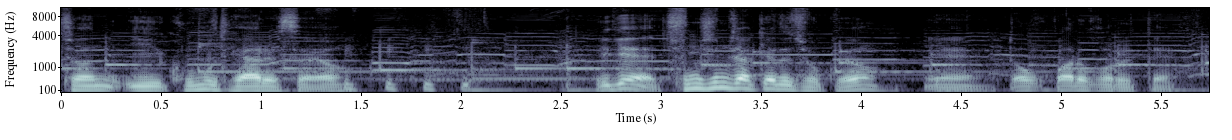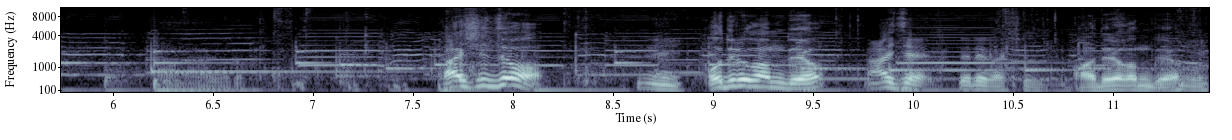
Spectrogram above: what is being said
전 이 고무 대야를 써요. 이게 중심 잡기도 좋고요. 예, 똑바로 걸을 때. 아, 이렇게. 아시죠? 예. 어디로 가면 돼요? 아 이제 내려가시면 됩니다. 아, 내려가면 돼요?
